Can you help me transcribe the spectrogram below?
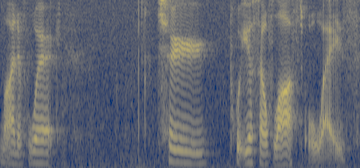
line of work, to put yourself last always.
